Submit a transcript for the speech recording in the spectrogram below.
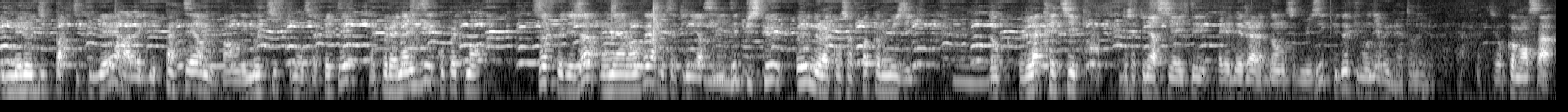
une mélodie particulière avec des patterns, enfin des motifs qui vont se répéter. On peut l'analyser complètement. Sauf que déjà, on est à l'envers de cette universalité puisque eux ne la conçoivent pas comme musique. Donc la critique de cette universalité, elle est déjà là-dedans dans cette musique. Puis d'autres qui vont dire oui mais attendez, si on commence à,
